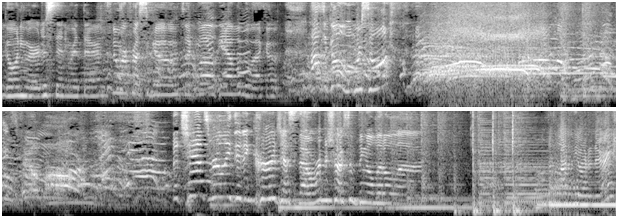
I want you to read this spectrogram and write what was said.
go anywhere. We're just standing right there. It's nowhere for us to go. It's like, well, yeah, we'll go back out. How's it going? One more song? The chants really did encourage us, though. We're gonna try something a little, uh, a little out of the ordinary.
